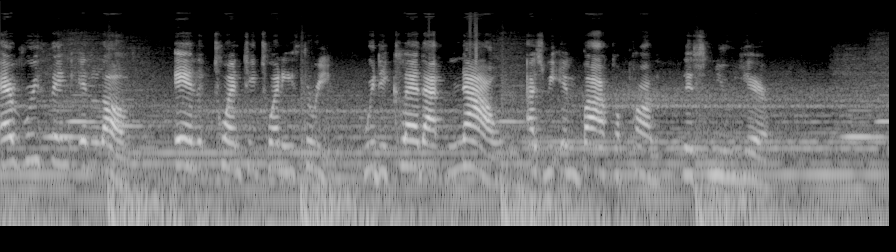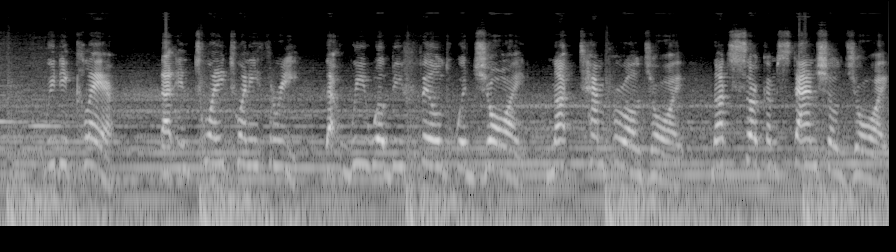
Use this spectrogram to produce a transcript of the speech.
everything in love in 2023. We declare that now as we embark upon this new year. We declare that in 2023 that we will be filled with joy, not temporal joy, not circumstantial joy,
